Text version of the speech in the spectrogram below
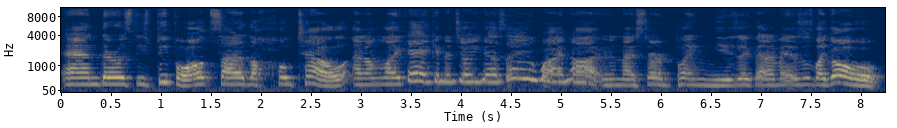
And there was these people outside of the hotel, and I'm like, hey, can I join you guys? Hey, why not? And I started playing music that I made. It's just like, oh,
